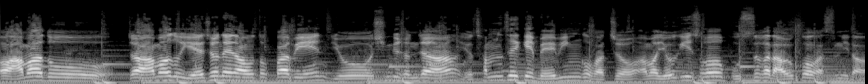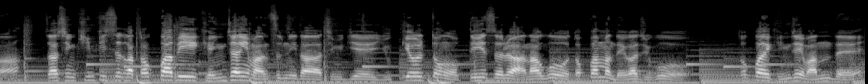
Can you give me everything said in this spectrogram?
어, 아마도, 자, 아마도 예전에 나온 떡밥인 요 신규 전장, 요 3세계 맵인 것 같죠? 아마 여기서 보스가 나올 것 같습니다. 자, 지금 킹피스가 떡밥이 굉장히 많습니다. 지금 이게 6개월 동안 업데이트를 안 하고 떡밥만 내가지고, 떡밥이 굉장히 많은데,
